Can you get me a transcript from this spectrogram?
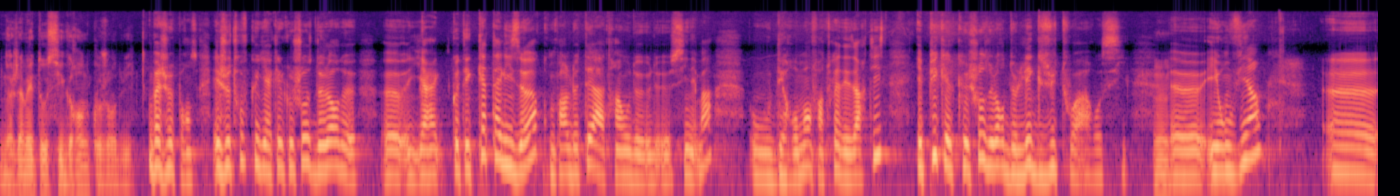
n'a jamais été aussi grande qu'aujourd'hui. Ben, je pense. Et je trouve qu'il y a quelque chose de l'ordre. euh, il y a un côté catalyseur, qu'on parle de théâtre hein, ou de, de cinéma, ou des romans, enfin en tout cas des artistes, et puis quelque chose de l'ordre de l'exutoire aussi. Euh, et on vient. Euh,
